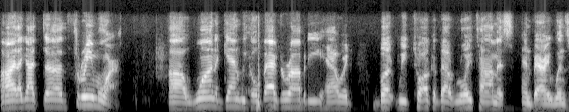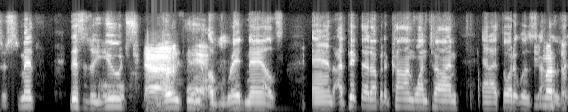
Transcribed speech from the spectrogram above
All right, I got uh, three more. Uh, one again, we go back to Robert E. Howard, but we talk about Roy Thomas and Barry Windsor Smith. This is a huge Ah, version damn. of Red Nails. And I picked that up at a con one time, and I thought it was, You must think it have,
